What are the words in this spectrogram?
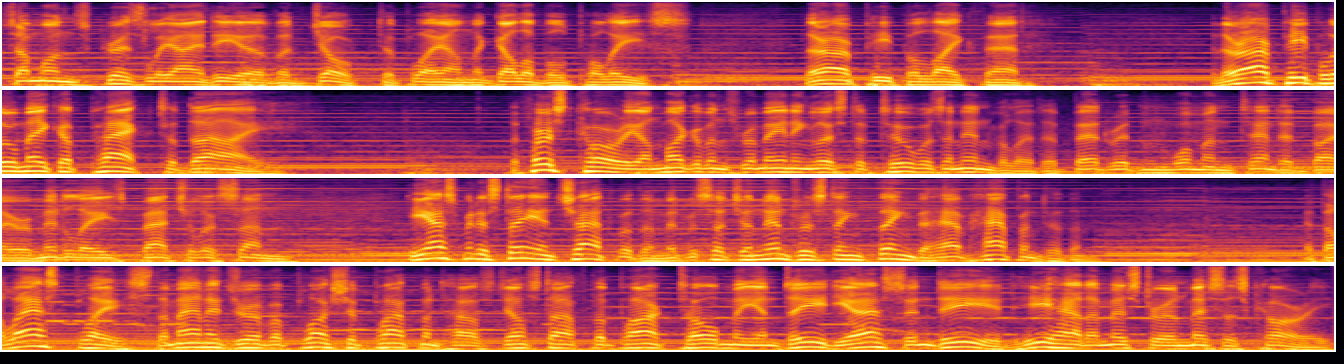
Someone's grisly idea of a joke to play on the gullible police. There are people like that. There are people who make a pact to die. The first Corey on Muggavan's remaining list of two was an invalid, a bedridden woman tended by her middle aged bachelor son. He asked me to stay and chat with them. It was such an interesting thing to have happen to them. At the last place, the manager of a plush apartment house just off the park told me, indeed, yes, indeed, he had a Mr. and Mrs. Corey.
